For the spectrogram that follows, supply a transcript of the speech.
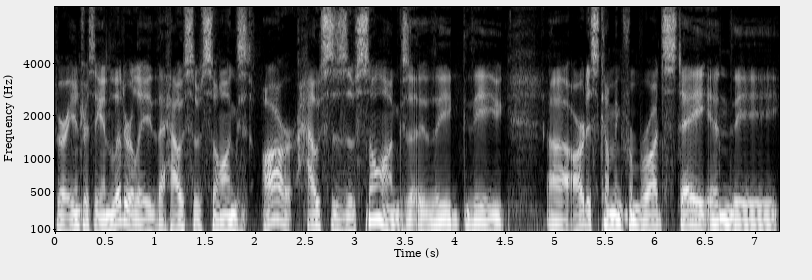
very interesting. And literally, the House of Songs are houses of songs. Uh, the the uh, artists coming from Broad stay in the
